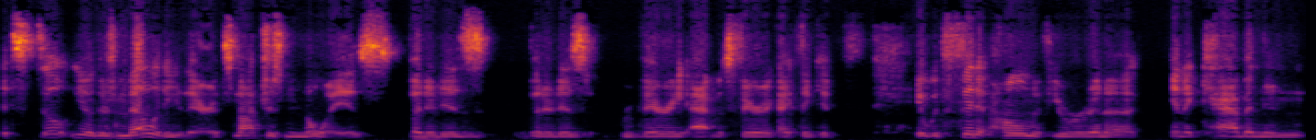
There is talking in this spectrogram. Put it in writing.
it's still, you know, there's melody there. It's not just noise, but it is, but it is very atmospheric. I think it, it would fit at home if you were in a in a cabin and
